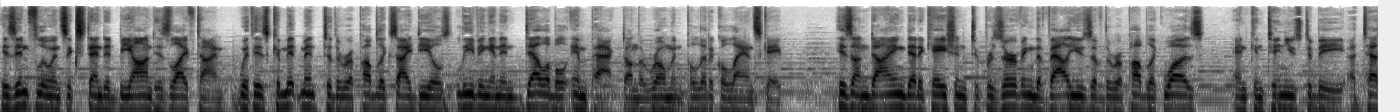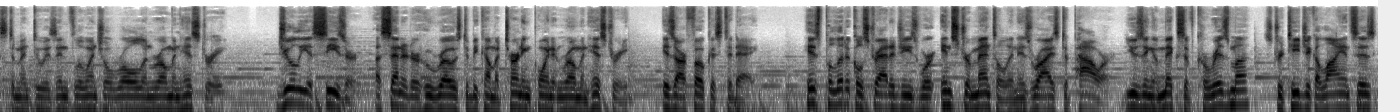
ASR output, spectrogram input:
His influence extended beyond his lifetime, with his commitment to the Republic's ideals leaving an indelible impact on the Roman political landscape. His undying dedication to preserving the values of the Republic was, and continues to be, a testament to his influential role in Roman history. Julius Caesar, a senator who rose to become a turning point in Roman history, is our focus today. His political strategies were instrumental in his rise to power, using a mix of charisma, strategic alliances,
